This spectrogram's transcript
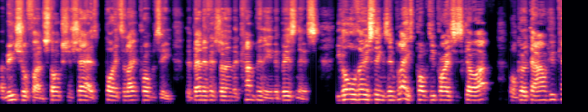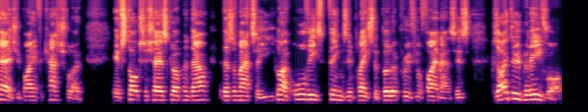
a mutual fund, stocks and shares, buy to let property, the benefits of owning a company and a business. You've got all those things in place. Property prices go up or go down. Who cares? You're buying for cash flow. If stocks and shares go up and down, it doesn't matter. You've got to have all these things in place to bulletproof your finances because I do believe, Rob,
